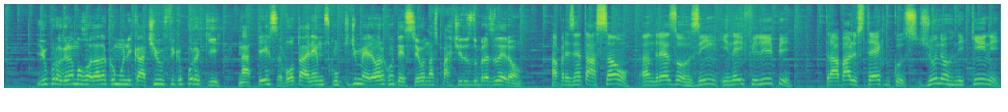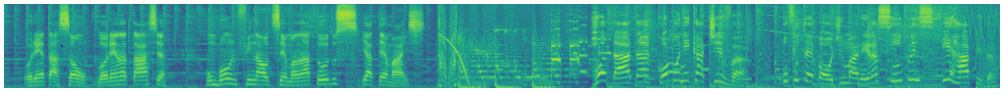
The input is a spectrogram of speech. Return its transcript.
E o programa Rodada Comunicativo fica por aqui. Na terça voltaremos com o que de melhor aconteceu nas partidas do Brasileirão. Apresentação: André Zorzin e Ney Felipe. Trabalhos técnicos: Júnior Nikini. Orientação: Lorena Tárcia. Um bom final de semana a todos e até mais. Rodada Comunicativa o futebol de maneira simples e rápida.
